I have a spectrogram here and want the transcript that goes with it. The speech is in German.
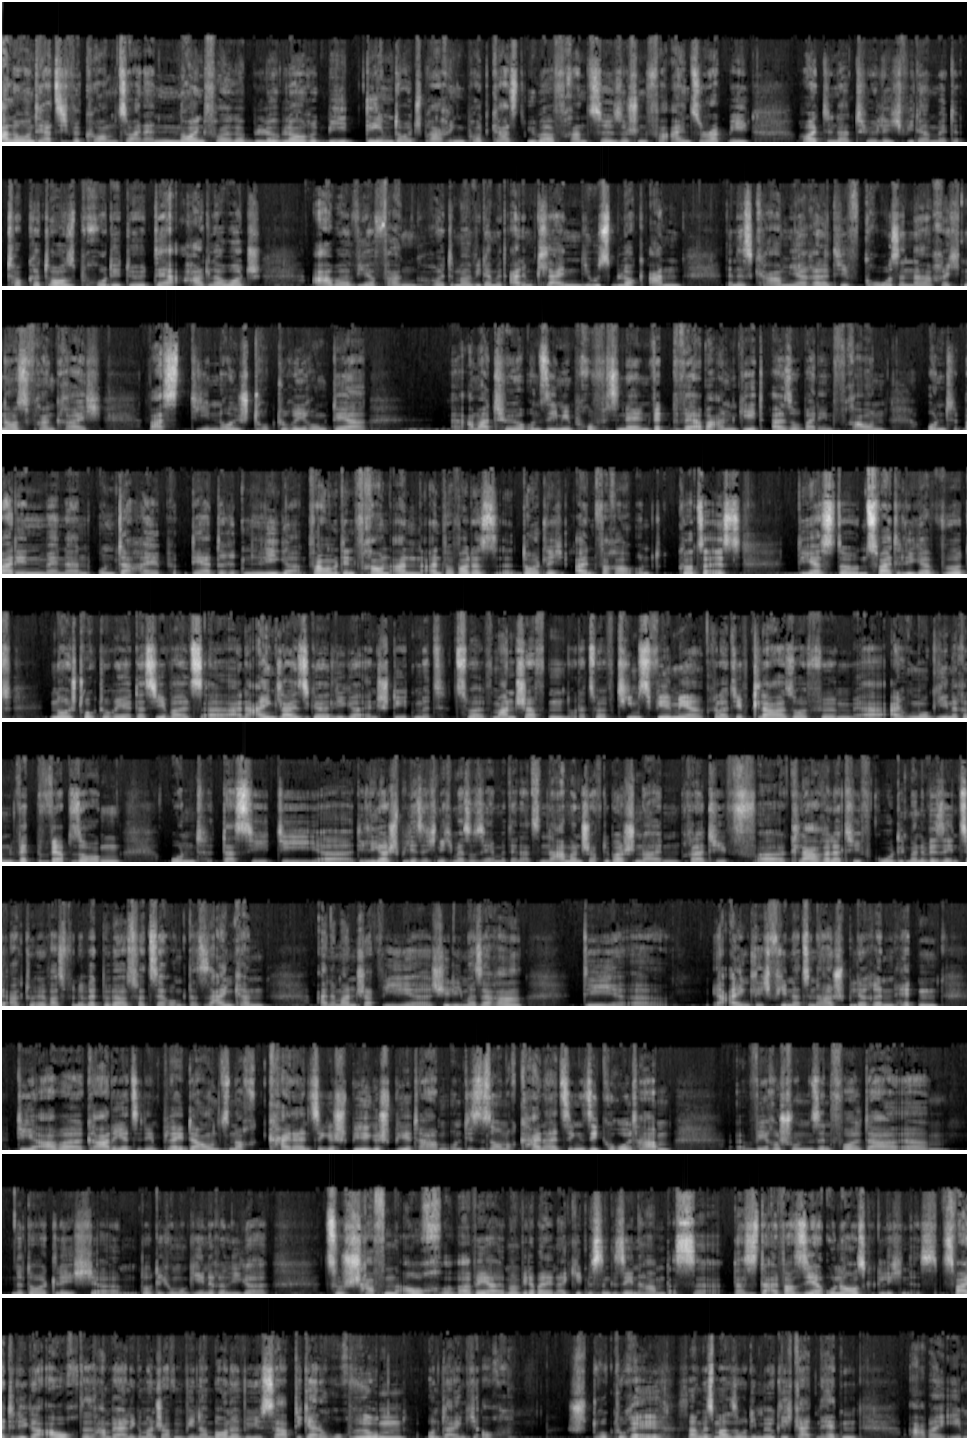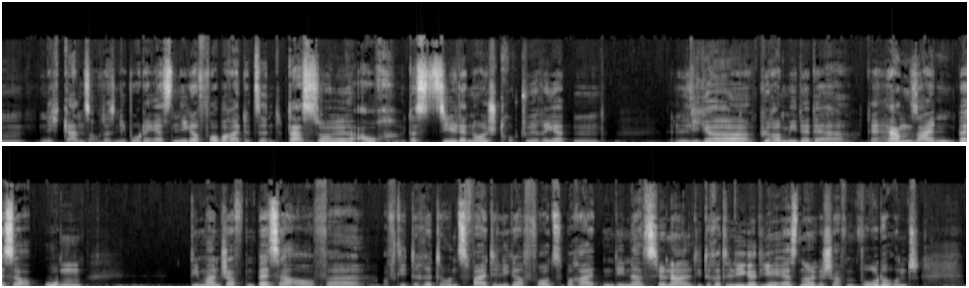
Hallo und herzlich willkommen zu einer neuen Folge Bleu Blanc Rugby, dem deutschsprachigen Podcast über französischen Vereinsrugby. Heute natürlich wieder mit Top 14 Pro D2 der Adler Watch. Aber wir fangen heute mal wieder mit einem kleinen Newsblock an, denn es kamen ja relativ große Nachrichten aus Frankreich, was die Neustrukturierung der äh, Amateur- und semiprofessionellen Wettbewerbe angeht, also bei den Frauen und bei den Männern unterhalb der dritten Liga. Fangen wir mit den Frauen an, einfach weil das deutlich einfacher und kürzer ist. Die erste und zweite Liga wird neu strukturiert, dass jeweils äh, eine eingleisige Liga entsteht mit zwölf Mannschaften oder zwölf Teams vielmehr. Relativ klar, soll für äh, einen homogeneren Wettbewerb sorgen und dass sie die, äh, die Ligaspiele sich nicht mehr so sehr mit der Nationalmannschaft überschneiden. Relativ äh, klar, relativ gut. Ich meine, wir sehen es ja aktuell, was für eine Wettbewerbsverzerrung das sein kann. Eine Mannschaft wie äh, Chili Mazarin, die äh, ja eigentlich vier Nationalspielerinnen hätten, die aber gerade jetzt in den Playdowns noch kein einziges Spiel gespielt haben und die Saison noch keinen einzigen Sieg geholt haben, äh, wäre schon sinnvoll, da ähm, eine deutlich, ähm, deutlich homogenere Liga zu schaffen, auch weil wir ja immer wieder bei den Ergebnissen gesehen haben, dass, äh, dass es da einfach sehr unausgeglichen ist. Zweite Liga auch, da haben wir einige Mannschaften wie Narbonne, wie USAP, die gerne hoch würden und eigentlich auch strukturell, sagen wir es mal so, die Möglichkeiten hätten, aber eben nicht ganz auf das Niveau der ersten Liga vorbereitet sind. Das soll auch das Ziel der neu strukturierten Liga-Pyramide der, der Herren sein, besser oben die Mannschaften besser auf, äh, auf die dritte und zweite Liga vorzubereiten. Die National, die dritte Liga, die ja erst neu geschaffen wurde und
